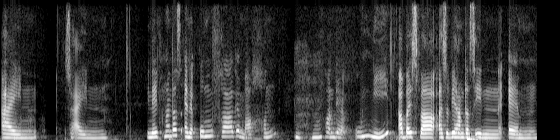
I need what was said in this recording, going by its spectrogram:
ein, so ein, wie nennt man das, eine Umfrage machen von der Uni. Aber es war, also wir haben das in ähm,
